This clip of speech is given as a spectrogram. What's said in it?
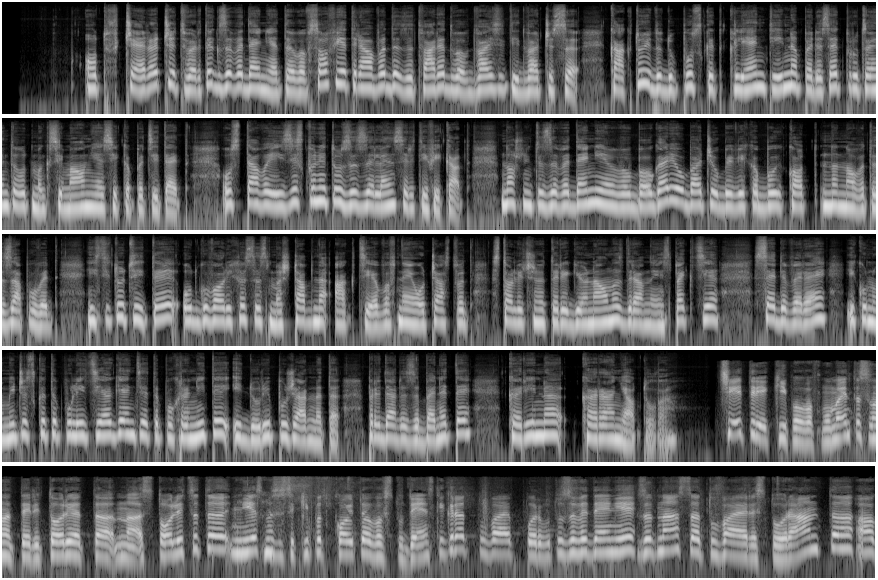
От вчера, четвъртък, заведенията в София трябва да затварят в 22 часа, както и да допускат клиенти на 50% от максималния си капацитет. Остава и изискването за зелен сертификат. Нощните заведения в България обаче обявиха бойкот на новата заповед. Институциите отговориха с мащабна акция. В нея участват Столичната регионална здравна инспекция, СДВР, економическата полиция, Агенцията по храните и дори пожарната. Предаде за БНТ Карина Караньотова. Четири екипа в момента са на територията на столицата. Ние сме с екипът, който е в студентски град. Това е първото заведение за нас. Това е ресторант,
